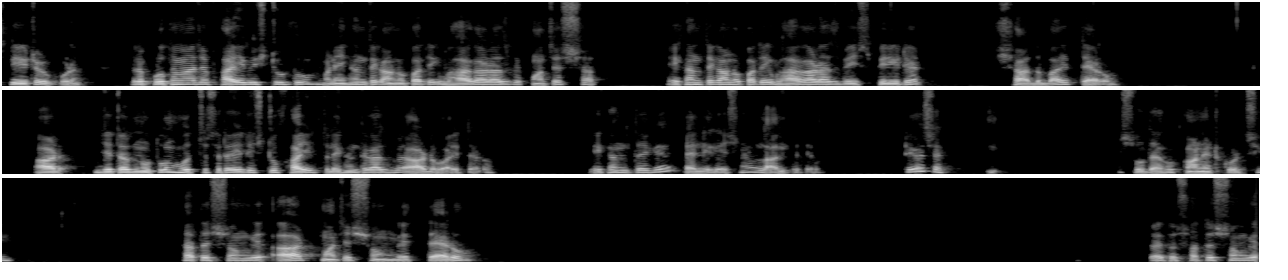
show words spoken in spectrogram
স্পিরিটের উপরে। তাহলে প্রথমে আছে ফাইভ ইস টু টু মানে এখান থেকে আনুপাতিক ভাগ আর আসবে পাঁচের সাত। এখান থেকে আনুপাতিক ভাগ আর আসবে স্পিরিটের সাত বাই তেরো। আর যেটা নতুন হচ্ছে সেটা এইট ইস টু ফাইভ তাহলে এখান থেকে আসবে আট বাই তেরো। এখান থেকে অ্যালিগেশন লাগিয়ে দেবো। ঠিক আছে? সো দেখো কানেক্ট করছি। সাতের সঙ্গে আট, পাঁচের সঙ্গে তেরো। তাই তো সাতের সঙ্গে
